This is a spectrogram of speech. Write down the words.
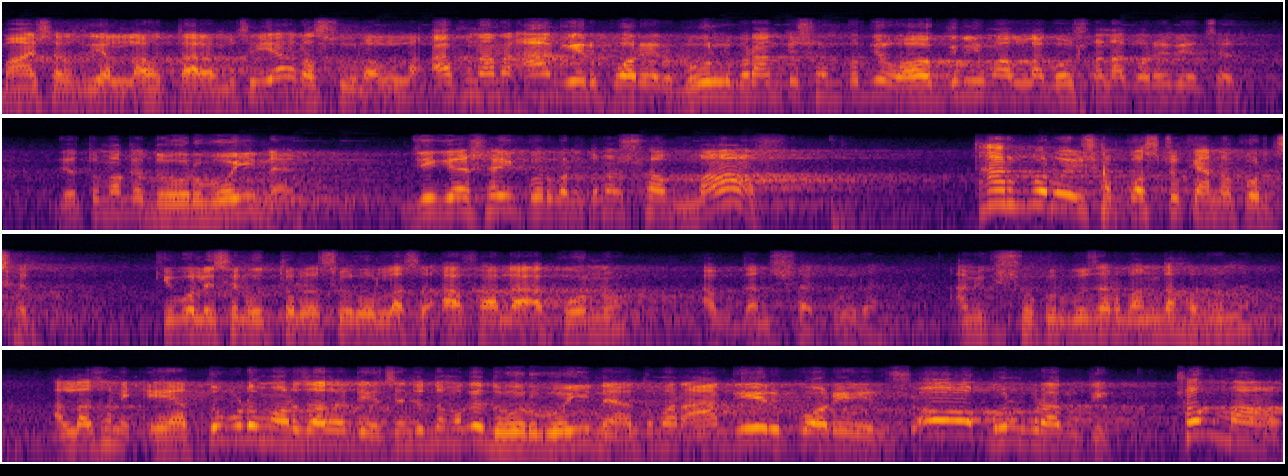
মা মাশারদি আল্লাহ তালা বলছে, ইয়া রসুল আল্লাহ আপনার আগের পরের ভুল ভ্রান্তি সম্পর্কে অগ্রিম আল্লাহ ঘোষণা করে দিয়েছেন যে তোমাকে ধরবই না। জিজ্ঞাসাই করবে না, তোমার সব মাফ। তারপরে সব কষ্ট কেন করছেন? কি বলেছেন উত্তর রসুল উল্লাহ আফালা কোনো আবদান শাকুরা। আমি কি শুকুর গুজার বান্দা হব না? আল্লাহ শুনি, এত বড় মর্যাদা দিয়েছেন যে তোমাকে ধরবই না। তোমার আগের, পরের সব ভুল ভ্রান্তি, সব মাফ।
